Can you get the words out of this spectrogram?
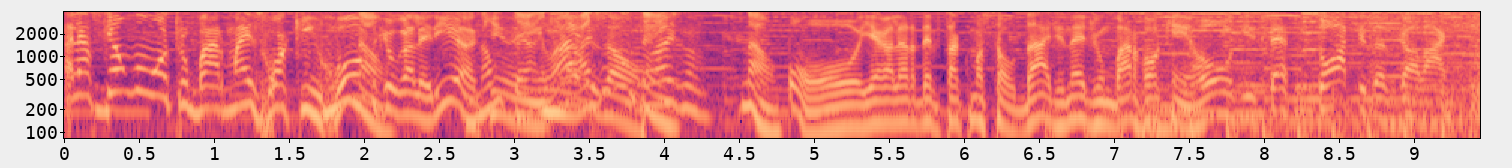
Aliás, tem algum outro bar mais rock and roll Não. do que o Galeria? Não aqui tem, em Lages, Lages não tem. Lages não. Não. Pô, e a galera deve estar com uma saudade, né, de um bar rock and roll, isso é top das galáxias.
